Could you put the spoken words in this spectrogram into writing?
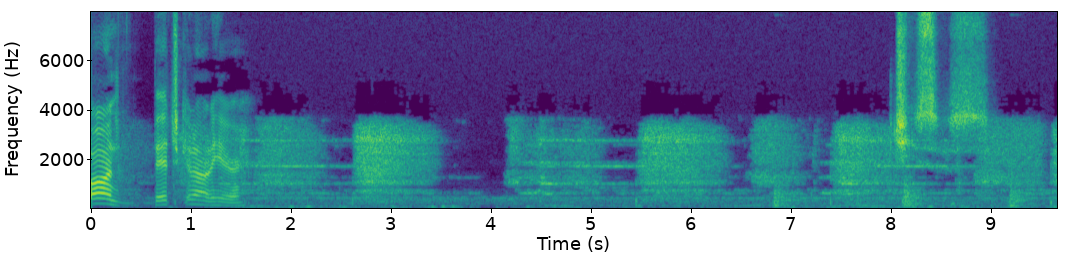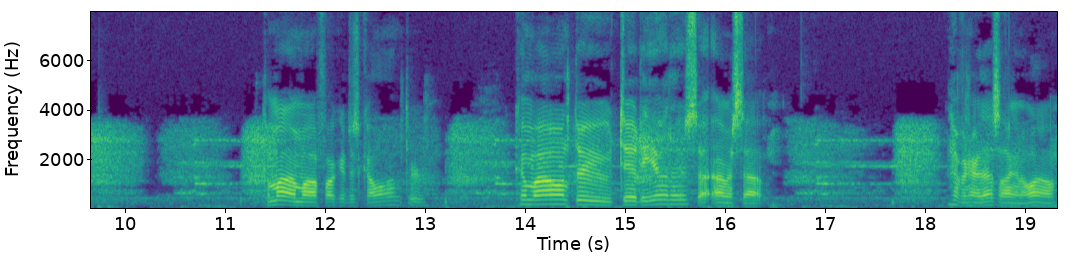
on, bitch, get out of here. Jesus. Come on, motherfucker, just come on through. Come on through to the other side. I'm gonna stop. Haven't heard that song in a while.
